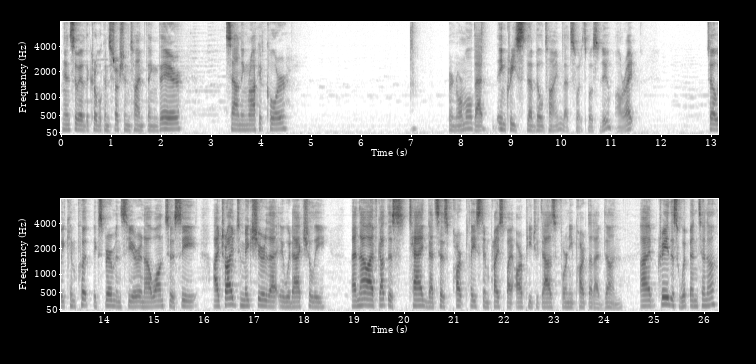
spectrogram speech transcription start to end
And so we have the Kerbal construction time thing there. Sounding rocket core. For normal, that increased the build time. That's what it's supposed to do. Alright. So we can put experiments here, and I want to see I tried to make sure that it would actually... And now I've got this tag that says part placed and priced by RP2000 for any part that I've done. I created this whip antenna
